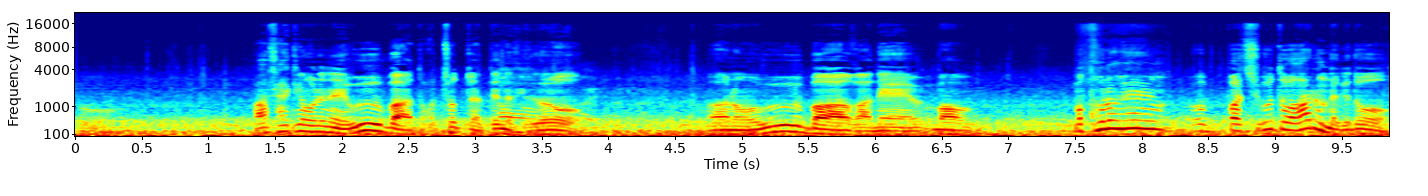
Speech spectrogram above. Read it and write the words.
そう。あ最近俺ねウーバーとかちょっとやってるんですけどあのウーバーがね、まあ、まあこの辺やっぱ仕事はあるんだけどやっ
